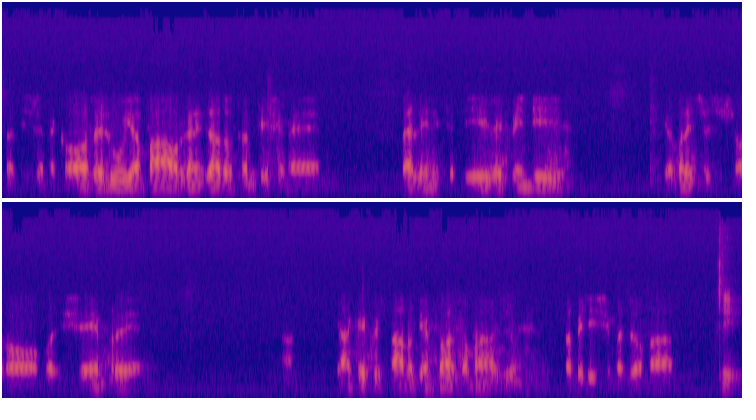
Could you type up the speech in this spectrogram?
tantissime cose, lui ha, ha organizzato tantissime belle iniziative, quindi a Brescia ci sono quasi sempre, anche quest'anno abbiamo fatto a maggio, una bellissima giornata. Sì,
